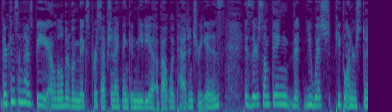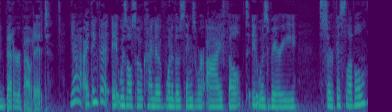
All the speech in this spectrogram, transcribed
There can sometimes be a little bit of a mixed perception, I think, in media about what pageantry is. Is there something that you wish people understood better about it? Yeah, I think that it was also kind of one of those things where I felt it was very surface level,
